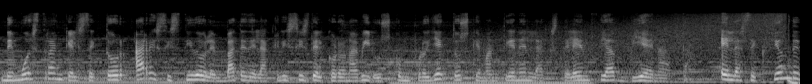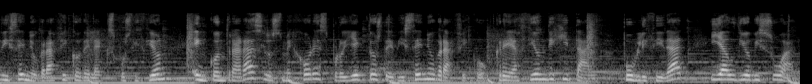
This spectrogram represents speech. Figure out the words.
demuestran que el sector ha resistido el embate de la crisis del coronavirus con proyectos que mantienen la excelencia bien alta. En la sección de diseño gráfico de la exposición encontrarás los mejores proyectos de diseño gráfico, creación digital, publicidad y audiovisual,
